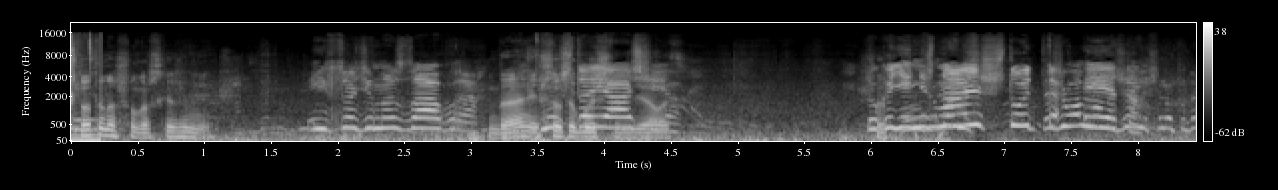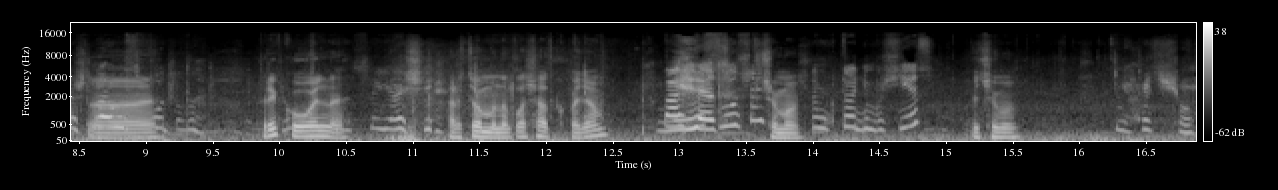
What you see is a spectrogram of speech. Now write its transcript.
что ты нашел? Расскажи мне. Яйцо динозавра. Да, и что ты будешь с ним Настоящее. делать? Только я не знаю, что это. это. женщина подошла А. и. Прикольно. Артем, мы на площадку пойдем? Нет. Почему? Там кто-нибудь есть? Почему? Не хочу.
